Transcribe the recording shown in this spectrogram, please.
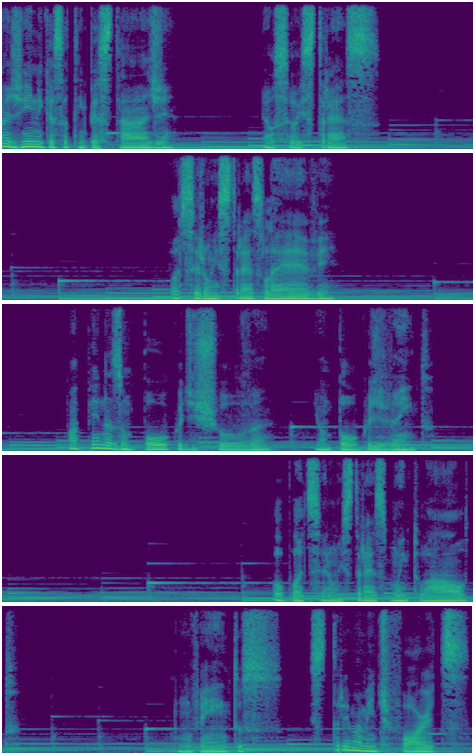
Imagine que essa tempestade é o seu estresse. Pode ser um estresse leve, com apenas um pouco de chuva e um pouco de vento. Ou pode ser um estresse muito alto, com ventos extremamente fortes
